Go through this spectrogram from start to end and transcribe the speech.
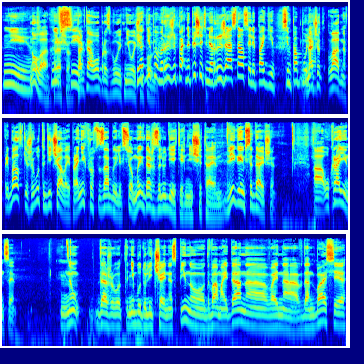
Нет. Ну ладно, не хорошо. Все. Тогда образ будет не очень Я полный. не помню, рыжий по... напишите мне, рыжий остался или погиб? Симпапуля. Значит, ладно, в Прибалтике живут одичалые, про них просто забыли. Все, мы их даже за людей теперь не считаем. Двигаемся дальше. А, украинцы. Ну, даже вот не буду лить чай на спину. Два Майдана, война в Донбассе.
